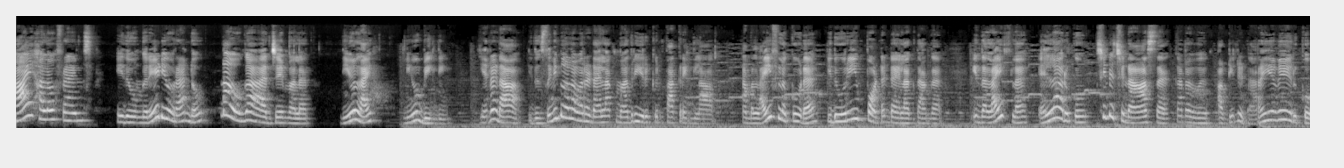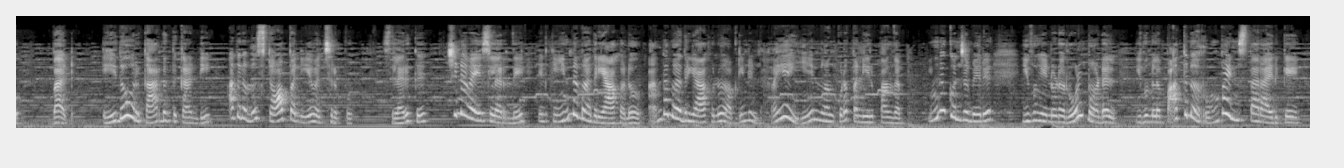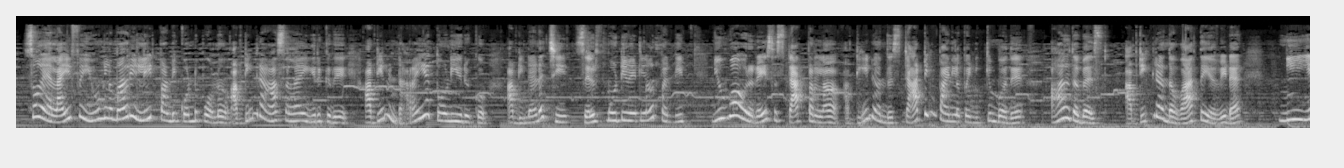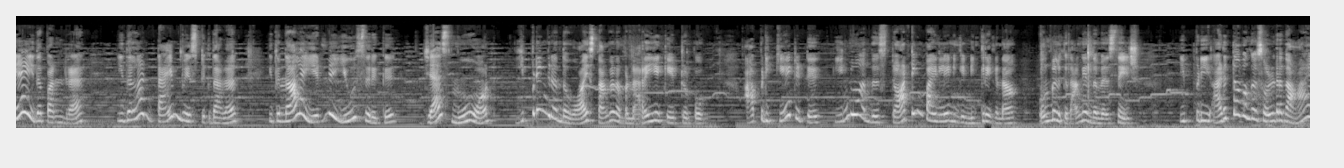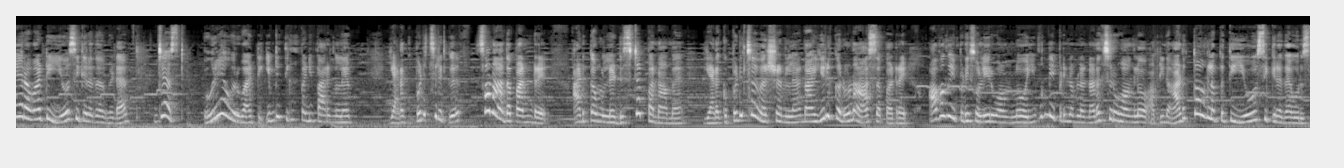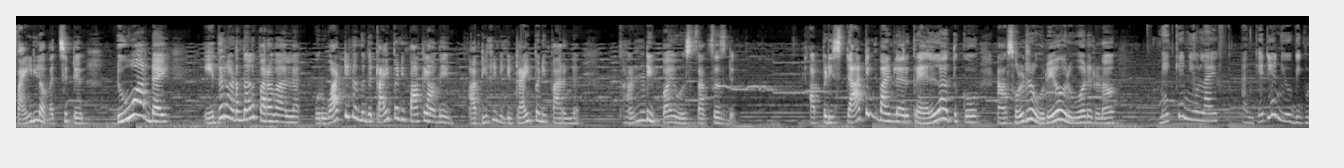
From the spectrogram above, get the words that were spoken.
Hi hello friends இது உங்கள் radio ரேண்டோ நான் உங்கள் RJ Malar. New life new beginning என்னடா இது சினிமாவில் வர டைலாக் மாதிரி இருக்குன்னு பார்க்குறீங்களா நம்ம லைஃப்பில் கூட இது ஒரு இம்பார்ட்டன்ட் டைலாக் தாங்க. இந்த லைஃப்பில் எல்லாருக்கும் சின்ன சின்ன ஆசை கனவு அப்படின்னு நிறையவே இருக்கும். பட் ஏதோ ஒரு காரணத்துக்காண்டி அதை நம்ம ஸ்டாப் பண்ணியே வச்சுருப்போம். சிலருக்கு சின்ன வயசுல இருந்தே எனக்கு இந்த மாதிரி ஆகணும் அந்த மாதிரி ஆகணும் அப்படின்னு நிறைய ஏம்லாம் கூட பண்ணியிருப்பாங்க. இன்னும் கொஞ்சம் பேர் இவங்க என்னோட ரோல் மாடல் இவங்களை பார்த்து நான் ரொம்ப இன்ஸ்பயர் ஆயிருக்கேன் ஸோ என் லைஃப்பை இவங்கள மாதிரி லீட் பண்ணி கொண்டு போகணும் அப்படிங்கிற ஆசைலாம் இருக்குது அப்படின்னு நிறைய தோணி இருக்கும். அப்படி நினச்சி செல்ஃப் மோட்டிவேட்லாம் பண்ணி நியூவாக ஒரு ரேஸை ஸ்டார்ட் பண்ணலாம் அப்படின்னு அந்த ஸ்டார்டிங் பாயிண்டில் போய் நிற்கும்போது ஆல் த பெஸ்ட் அப்படிங்கிற அந்த வார்த்தையை விட நீ ஏன் இதை பண்ணுற இதெல்லாம் டைம் வேஸ்ட்டுக்கு தானே. இதனால என்ன யூஸ் இருக்கு? Just move on. இப்படிங்கிற அந்த வாய்ஸ் தாங்க நம்ம நிறைய கேட்டிருப்போம். அப்படி கேட்டுட்டு இன்னும் அந்த ஸ்டார்டிங் பாயிண்ட்லேயே நீங்கள் நிற்கிறீங்கன்னா உங்களுக்கு தாங்க இந்த மெசேஜ். இப்படி அடுத்தவங்க சொல்கிறத ஆயிரம் வாட்டி யோசிக்கிறத விட ஜஸ்ட் ஒரே ஒரு வாட்டி இப்படி திங்க் பண்ணி பாருங்களேன். எனக்கு பிடிச்சிருக்கு ஸோ நான் அதை பண்ணுறேன் அடுத்தவங்கள டிஸ்டர்ப் பண்ணாமல் எனக்கு பிடிச்ச வெர்ஷனில் நான் இருக்கணும்னு ஆசைப்படுறேன். அவங்க இப்படி சொல்லிடுவாங்களோ இவங்க இப்படி நம்மளை நினச்சிருவாங்களோ அப்படின்னு அடுத்தவங்கள பற்றி யோசிக்கிறத ஒரு சைடில் வச்சுட்டு டூ ஆர் டை எது நடந்தாலும் பரவாயில்ல. ஒரு வாட்டி நம்ம இதை ட்ரை பண்ணி பார்க்கலாமே அப்படின்னு நீங்கள் ட்ரை பண்ணி பாருங்கள் கண்டிப்பாக ஒரு சக்ஸஸ்டு அப்படி ஸ்டார்டிங் பாயிண்ட்ல இருக்கிற எல்லாத்துக்கும் நான் சொல்ற ஒரே ஒரு வேர்டு என்னன்னா make a new life and get a new pick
